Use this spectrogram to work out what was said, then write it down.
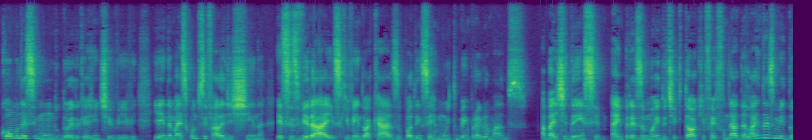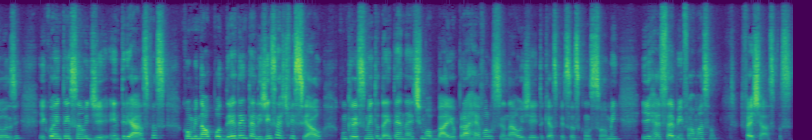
como nesse mundo doido que a gente vive, e ainda mais quando se fala de China, esses virais que vêm do acaso podem ser muito bem programados. A ByteDance, a empresa mãe do TikTok, foi fundada lá em 2012 e com a intenção de, entre aspas, combinar o poder da inteligência artificial com o crescimento da internet mobile para revolucionar o jeito que as pessoas consomem e recebem informação. Fecha aspas.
